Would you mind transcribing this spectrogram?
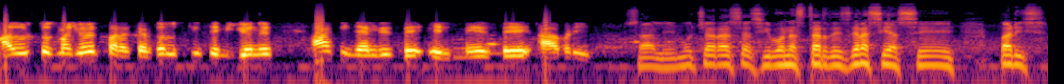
adultos mayores para alcanzar los 15 millones a finales del mes de abril. Sale, muchas gracias y buenas tardes. Gracias, eh, París.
